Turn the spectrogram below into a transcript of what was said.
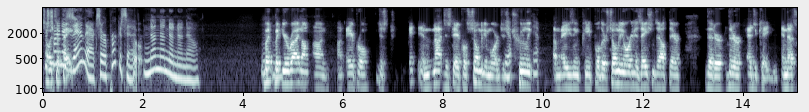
just know, trying a Xanax or a Percocet. So, no, no, no, no, no. But Mm-mm. but you're right on on on April. Just and not just April. So many more. Just yep. truly yep. amazing people. There's so many organizations out there that are that are educating, and that's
